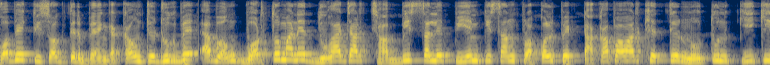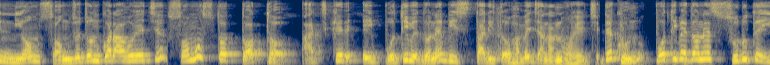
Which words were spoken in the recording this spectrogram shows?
কবে কৃষকদের ব্যাংক অ্যাকাউন্টে ঢুকবে এবং বর্তমানে দু হাজার ছাব্বিশ সালে পিএম কিষাণ প্রকল্পের টাকা পাওয়ার ক্ষেত্রে নতুন কি কি নিয়ম সংযোজন করা হয়েছে, সমস্ত তথ্য আজকের এই প্রতিবেদনে বিস্তারিতভাবে জানানো হয়েছে। দেখুন, প্রতিবেদনের শুরুতেই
